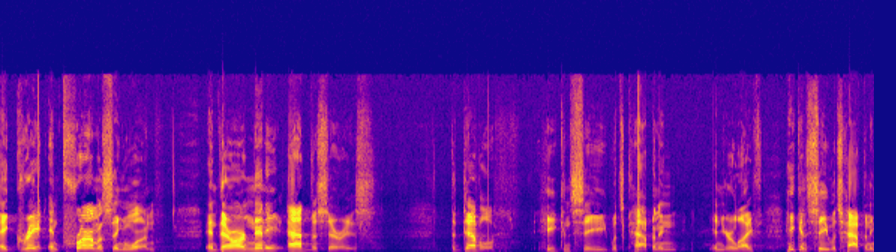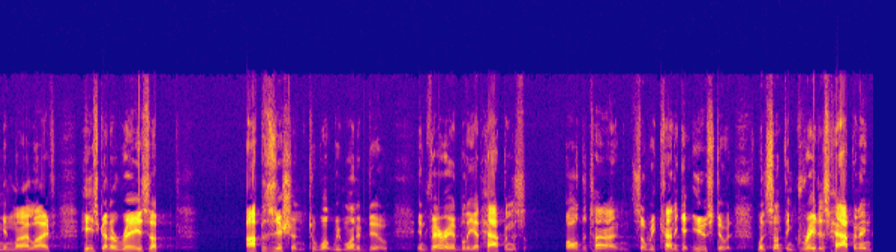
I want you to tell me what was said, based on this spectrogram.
a great and promising one. And there are many adversaries. The devil, he can see what's happening in your life. He can see what's happening in my life. He's going to raise up opposition to what we want to do. Invariably, it happens all the time, so we kind of get used to it. When something great is happening,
